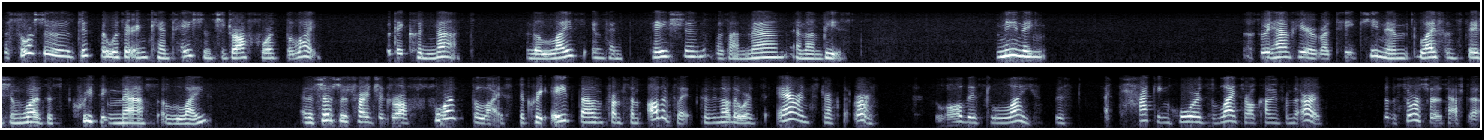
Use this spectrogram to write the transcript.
The sorcerers did so with their incantations to draw forth the light, but they could not. And the lice infestation was on man and on beast. Meaning, so we have here about Tikinim, life infestation was this creeping mass of lice and the sorcerers trying to draw forth the lice to create them from some other place. Because, in other words, Aaron struck the earth. So all this life, this attacking hordes of lice are all coming from the earth. So the sorcerers have to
